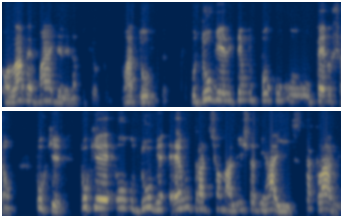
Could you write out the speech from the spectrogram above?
O Olavo é mais delirante do que o Dug, não há dúvida. O Dug, ele tem um pouco o, o pé no chão. Por quê? Porque o, Dug é um tradicionalista de raiz, está claro.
